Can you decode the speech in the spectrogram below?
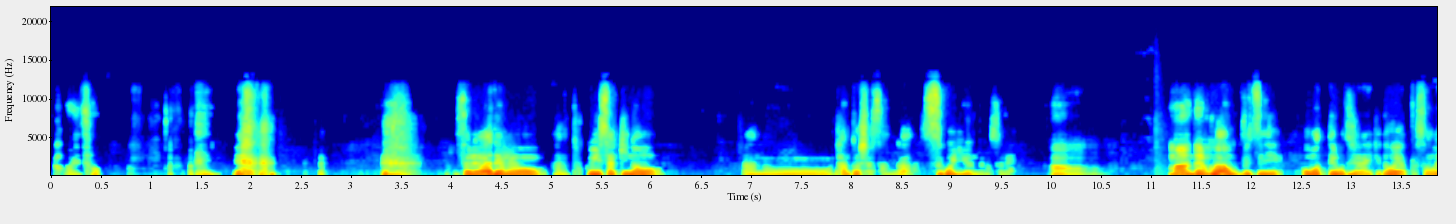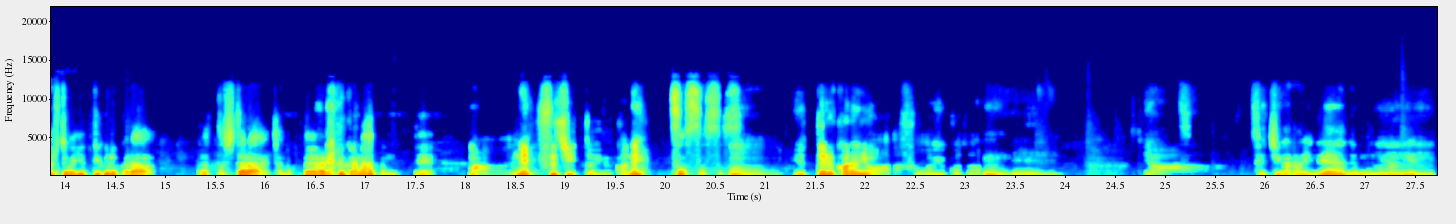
かわいそいやそれはでも、あの得意先の、あのー担当者さんがすごい言うのよ、それ。う。うん。まあでも、僕は別に思ってることじゃないけど、やっぱその人が言ってくるから、だとしたらちゃんと答えられるかなと思って、まあね、筋というかね。そうそうそうそう。うん。言ってるからにはそういうことだもんね。いや世知辛いね、でもー、値上げ。うん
